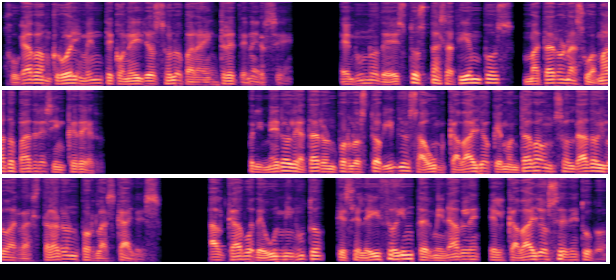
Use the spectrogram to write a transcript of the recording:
Jugaban cruelmente con ellos solo para entretenerse. En uno de estos pasatiempos, mataron a su amado padre sin querer. Primero le ataron por los tobillos a un caballo que montaba un soldado y lo arrastraron por las calles. Al cabo de un minuto, que se le hizo interminable, el caballo se detuvo.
